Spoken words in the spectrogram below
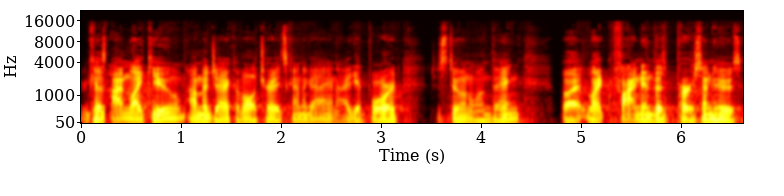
Because I'm like you, I'm a jack of all trades kind of guy and I get bored just doing one thing. But like finding the person who's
